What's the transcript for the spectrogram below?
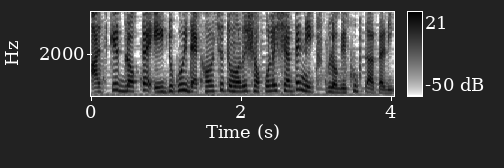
আজকের ব্লগটা এইটুকুই, দেখা হচ্ছে তোমাদের সকলের সাথে নেক্সট ব্লগে খুব তাড়াতাড়ি।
